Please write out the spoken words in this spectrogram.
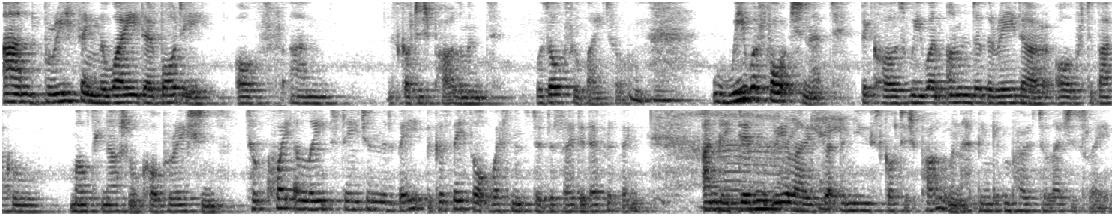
And briefing the wider body of um, the Scottish Parliament was also vital. We were fortunate because we went under the radar of tobacco multinational corporations till quite a late stage in the debate because they thought Westminster decided everything. And they didn't Ah, realise that the new Scottish Parliament had been given powers to legislate.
